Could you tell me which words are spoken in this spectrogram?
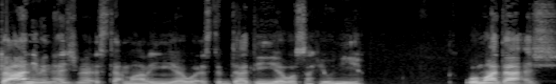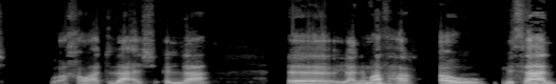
تعاني من هجمة استعمارية واستبدادية وصهيونية. وما داعش وأخوات داعش إلا آه، يعني مظهر أو مثال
